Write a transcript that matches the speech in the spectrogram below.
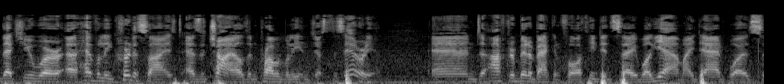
that you were uh, heavily criticized as a child and probably in just this area. And after a bit of back and forth, he did say, well, yeah, my dad was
